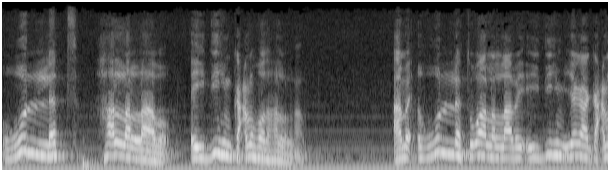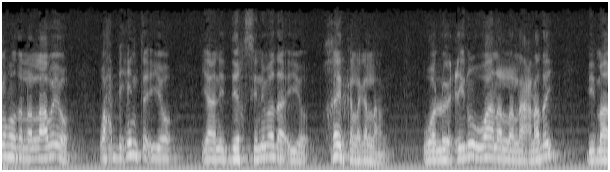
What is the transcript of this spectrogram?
gullat ha la laabo aydiihim gacmahooda ha la laabo ama gullat waa la laabay aydiihim iyagaa gacmahooda la laabayoo waxbixinta iyo yacni deeqsinimada iyo khayrka laga laabay. Wa lucinuu waana la lacnaday bimaa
